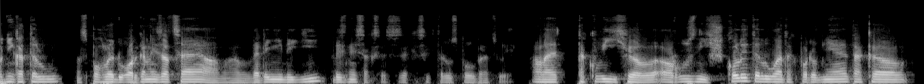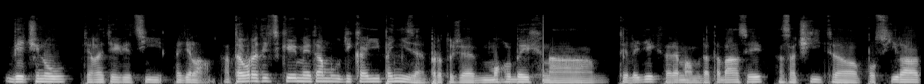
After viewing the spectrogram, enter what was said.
podnikatelů z pohledu organizace a vedení lidí, Business Success, se kterou spolupracuji. Ale takových eh, různých školitelů a tak podobně, tak eh, většinou těchto těch věcí nedělám. A teoreticky mi tam utíkají peníze, protože mohl bych na ty lidi, které mám v databázi, začít eh, posílat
